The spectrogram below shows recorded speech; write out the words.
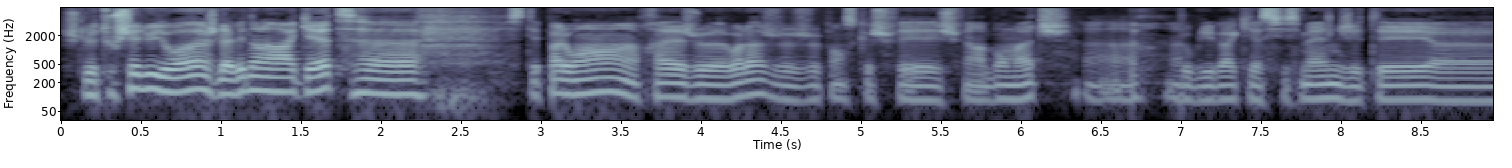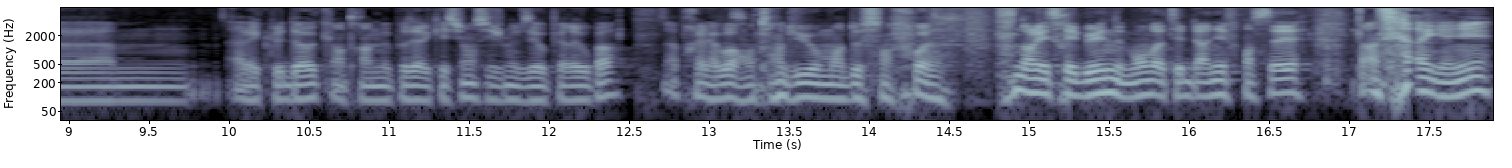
Je le touchais du doigt, je l'avais dans la raquette. C'était pas loin. Après, je voilà, je, je pense que je fais je fais un bon match. Euh, J'oublie pas qu'il y a six semaines, j'étais euh, avec le doc en train de me poser la question si je me faisais opérer ou pas. Après l'avoir entendu au moins 200 fois dans les tribunes, bon bah t'es le dernier français, t'as intérêt à gagner.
